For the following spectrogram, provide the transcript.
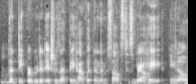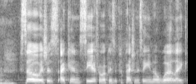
the mm-hmm. deeper rooted issues that they have within themselves to spread Yeah. hate, you know. Mm-hmm. So it's just I can see it from a place of compassion and say, you know what, like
